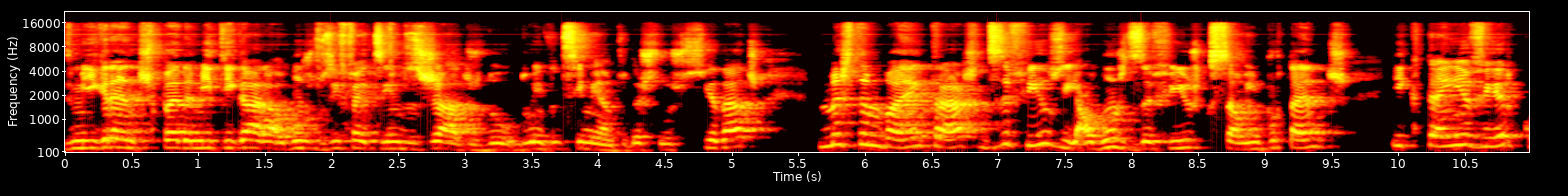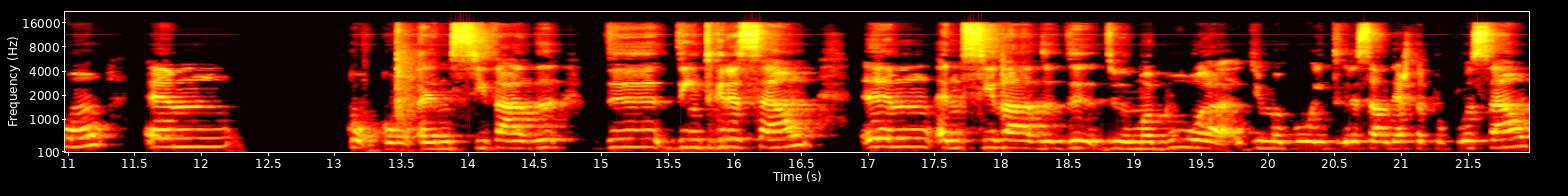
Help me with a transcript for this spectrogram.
de migrantes para mitigar alguns dos efeitos indesejados do, do envelhecimento das suas sociedades, mas também traz desafios e alguns desafios que são importantes e que têm a ver com, um, com, com, a necessidade de, de integração, um, a necessidade de, de, uma boa, de uma boa integração desta população,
